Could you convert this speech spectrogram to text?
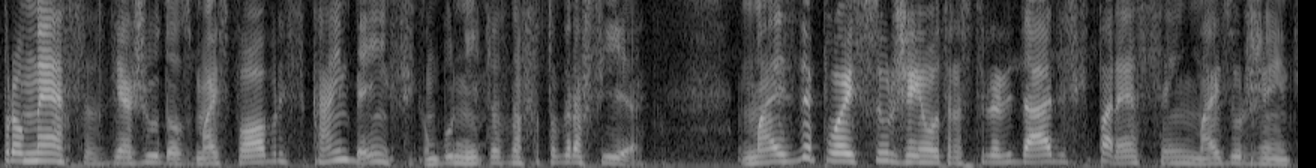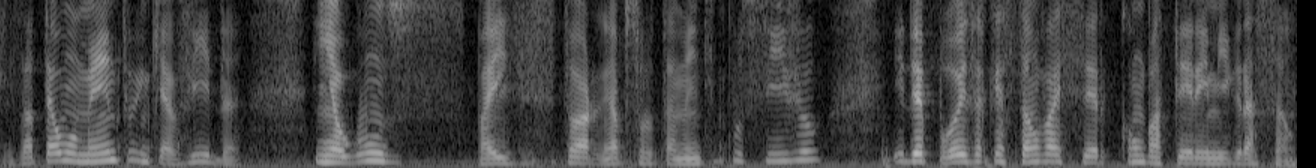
promessas de ajuda aos mais pobres caem bem, ficam bonitas na fotografia mas depois surgem outras prioridades que parecem mais urgentes, até o momento em que a vida, em alguns países, se torne absolutamente impossível, e depois a questão vai ser combater a imigração.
